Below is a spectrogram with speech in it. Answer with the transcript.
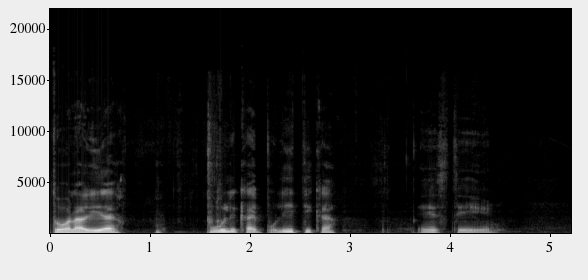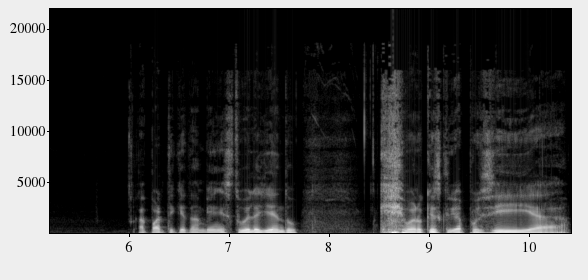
toda la vida pública y política este aparte que también estuve leyendo que bueno que escribía poesía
